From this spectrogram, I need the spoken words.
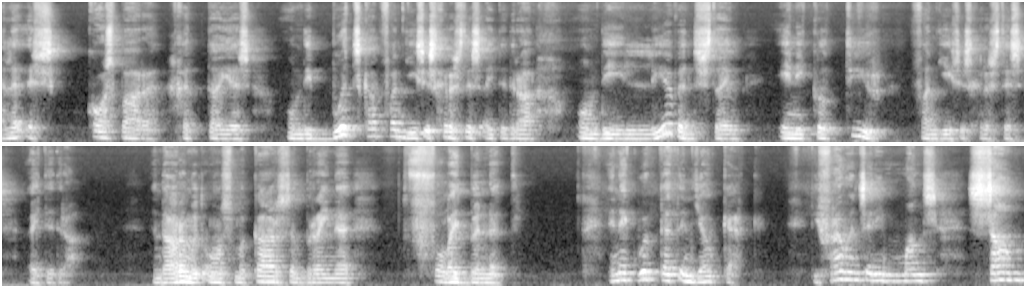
hulle is kosbare getuies om die boodskap van Jesus Christus uit te dra om die lewenstyl en die kultuur van Jesus Christus uit te dra. En daarom moet ons mekaar se breine voluit benut. En ek hoop dat in jou kerk die vrouens en die mans saam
